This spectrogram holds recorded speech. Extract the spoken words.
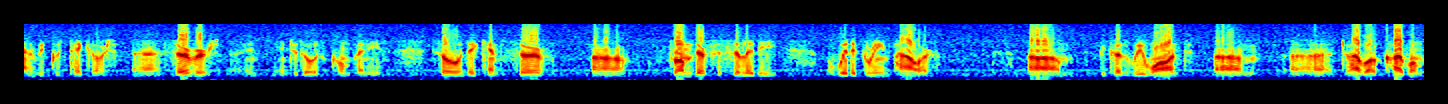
and we could take our uh, servers in, into those companies so they can serve uh, from their facility with a green power. Um, because we want um, uh, to have our carbon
